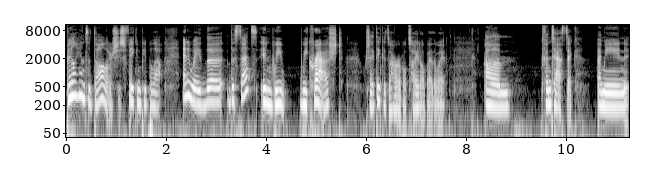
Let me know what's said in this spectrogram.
billions of dollars. She's faking people out. Anyway, the the sets in We We Crashed, which I think is a horrible title by the way. Um fantastic. I mean,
